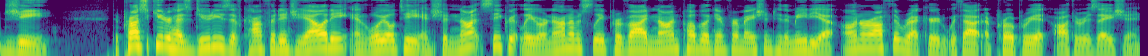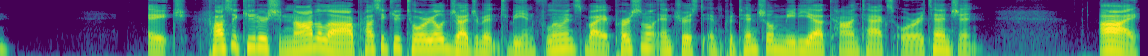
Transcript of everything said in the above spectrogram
G. The prosecutor has duties of confidentiality and loyalty and should not secretly or anonymously provide non public information to the media on or off the record without appropriate authorization. H. Prosecutors should not allow prosecutorial judgment to be influenced by a personal interest in potential media contacts or attention. I.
